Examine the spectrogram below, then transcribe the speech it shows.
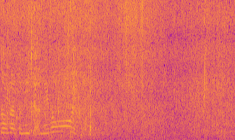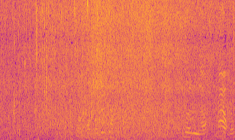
นอกนั้นจะมีแต่อันน้อยองคนมาด้วยกันเมื่อเหลือหน้าเลย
